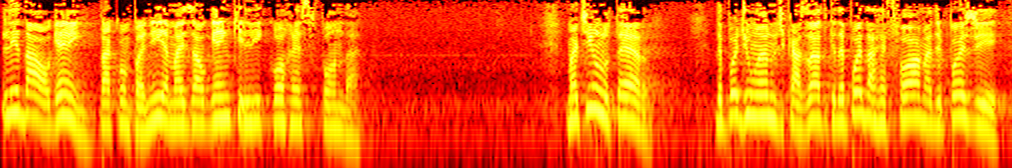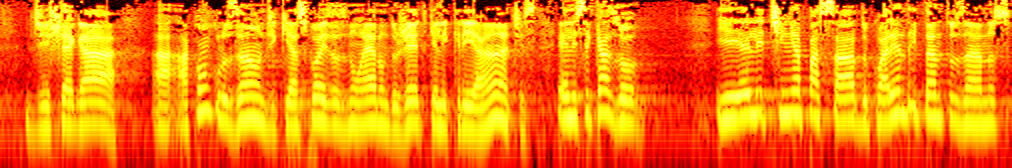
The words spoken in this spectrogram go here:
lhe dar alguém para a companhia, mas alguém que lhe corresponda. Martinho Lutero, depois de um ano de casado, que depois da reforma, depois de, de chegar à, à conclusão de que as coisas não eram do jeito que ele queria antes, ele se casou. E ele tinha passado quarenta e tantos anos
